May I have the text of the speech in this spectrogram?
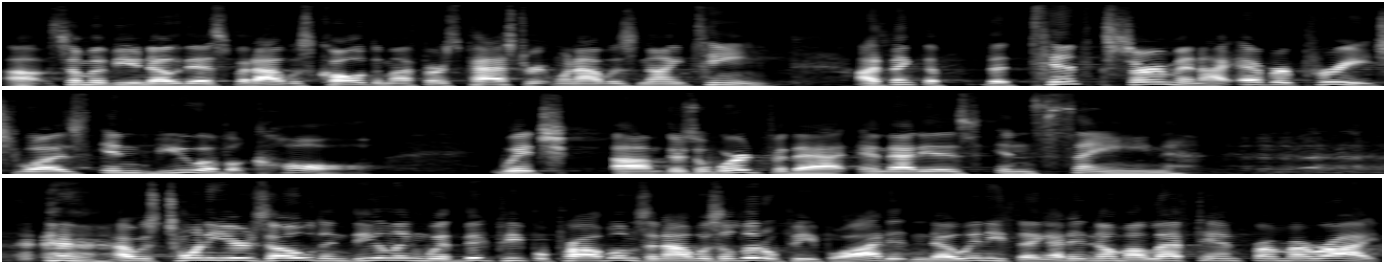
Uh, some of you know this, but I was called to my first pastorate when I was 19. I think the, the 10th sermon I ever preached was in view of a call, which um, there's a word for that, and that is insane. I was 20 years old and dealing with big people problems, and I was a little people. I didn't know anything. I didn't know my left hand from my right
